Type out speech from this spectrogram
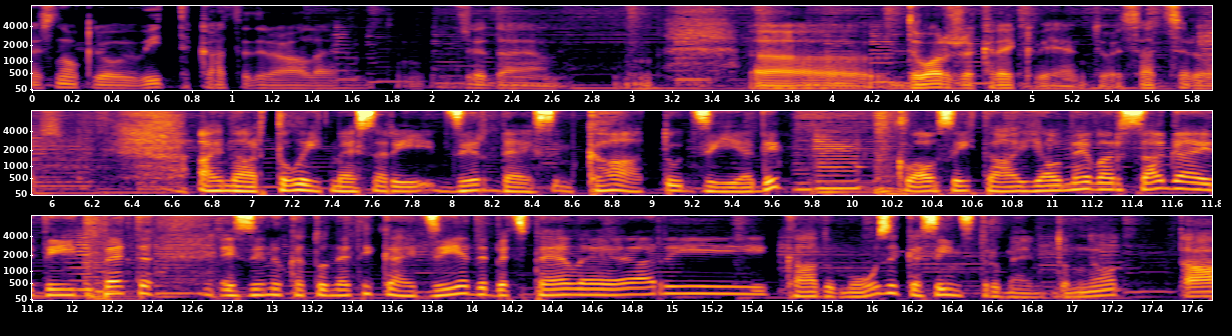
mēs nokļuvām Vita katedrālē un dziedājām uh, Dvoržaka rekvienu, to es atceros. Ainār, tūlīt mēs arī dzirdēsim, kā tu dziedi. Klausītāji jau nevar sagaidīt, bet es zinu, ka tu ne tikai dziedi, bet spēlē arī kādu mūzikas instrumentu. Nu, tā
